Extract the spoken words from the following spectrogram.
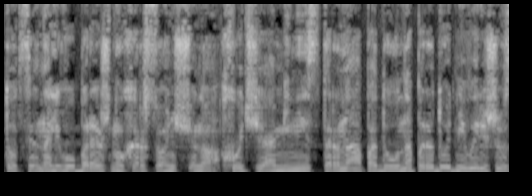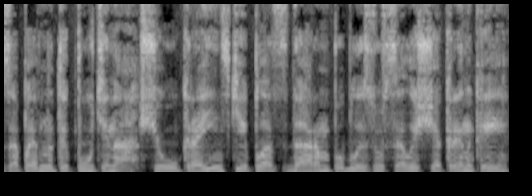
то це на лівобережну Херсонщину. Хоча міністр нападу напередодні вирішив запевнити Путіна, що український плацдарм поблизу селища Кринки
